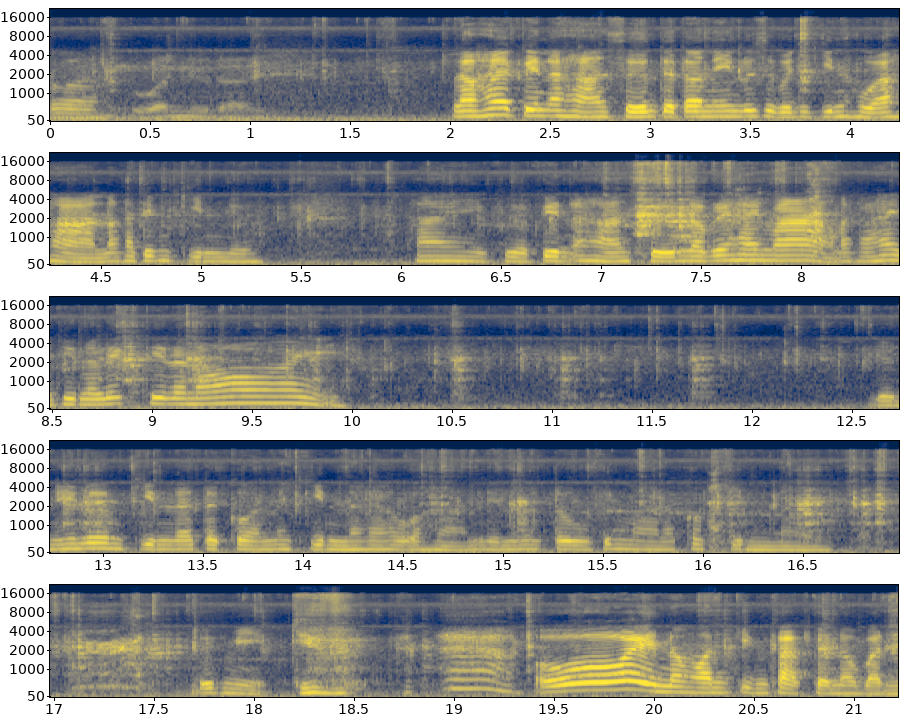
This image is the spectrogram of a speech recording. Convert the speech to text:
ก็สวนอยู่ได้เราให้เป็นอาหารเสริมแต่ตอนนี้รู้สึกว่าจะกินหัวอาหารนะคะที่มันกินอยู่ ให้เผื่อเป็นอาหารเสริมเราไม่ได้ให้มากนะคะ ให้ทีละเล็กทีละน้อย เดี๋ยวนี้เริ่มกินแล้วแต่ก่อนไม่กินนะคะหัวอาหารเดี๋ยวนี้มันโตขึ้นมาแล้วก็กินนะเลือดมีกิน โอ้ยนอนกินขักแต่นอนบัดน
